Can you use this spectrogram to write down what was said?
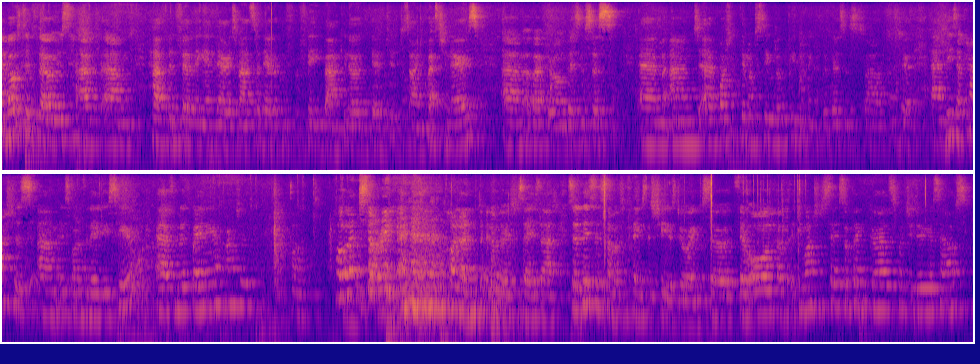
uh, most of those have um, have been filming in there as well. So they're looking for feedback. You know, they've designed questionnaires um, about their own businesses. Um, and uh, what they want to see what other people think of their business as well. aren't you? And these are Kasia um, is one of the ladies here uh, from Lithuania, aren't you? Holland. Poland, sorry. Holland, I don't know what she says that. So this is some of the things that she is doing. So they're all have, do you want to say something, girls, what you do yourselves?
